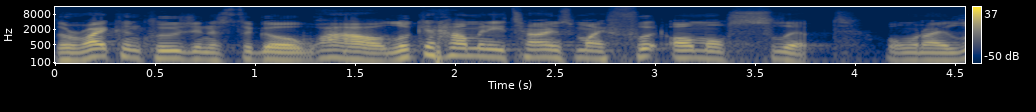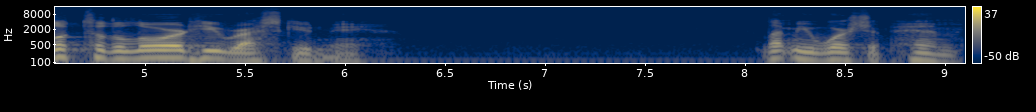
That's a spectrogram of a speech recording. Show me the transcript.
The right conclusion is to go, wow, look at how many times my foot almost slipped. But when I looked to the Lord, He rescued me. Let me worship Him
